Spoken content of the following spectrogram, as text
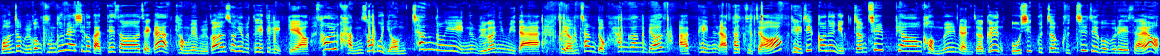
먼저 물건 궁금해하실 것 같아서 제가 경매 물건 소개부터 해드릴게요. 서울 강서구 염창동에 있는 물건입니다. 저 염창동 한강변 앞에 있는 아파트죠. 대지권은 6.7평, 건물 면적은 59.97제곱으로 해서요.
